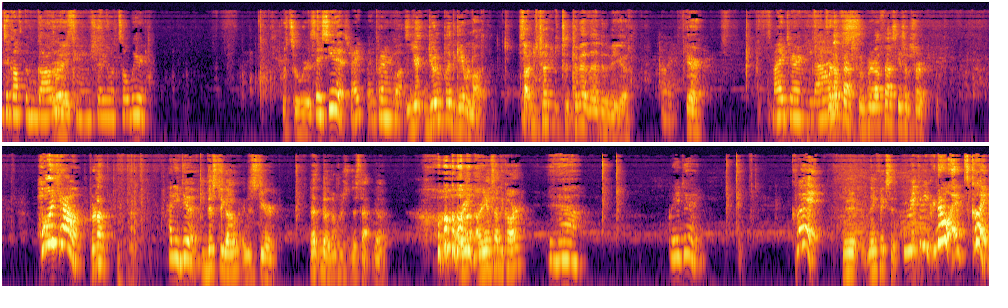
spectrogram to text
Take off them goggles Alright. and show you what's so weird. What's so weird? So you see this, right? Like put on your glasses. You, do you want to play the game or not? Stop, tell, tell, tell me at the end of the video. Okay. Here. It's my turn, you guys. Put it up fast. Put it up fast. Get some start. Holy cow! Put it up. How do you do it? This to go and the steer. That, no, don't push this, that. Go. Are you, are you inside the car? yeah. What are you doing? Quit! Let me, let me fix it. You're making me. No, it's good!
